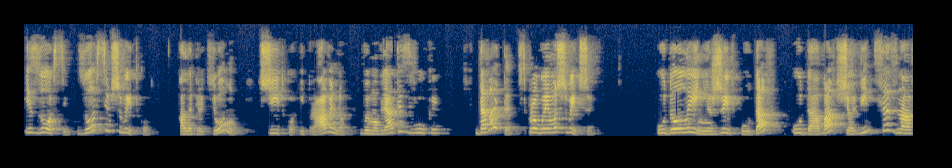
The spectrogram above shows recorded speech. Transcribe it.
і зовсім, зовсім швидко, але при цьому чітко і правильно вимовляти звуки. Давайте спробуємо швидше. У долині жив удав, удавав, що він все знав.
